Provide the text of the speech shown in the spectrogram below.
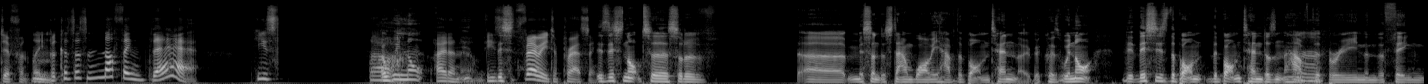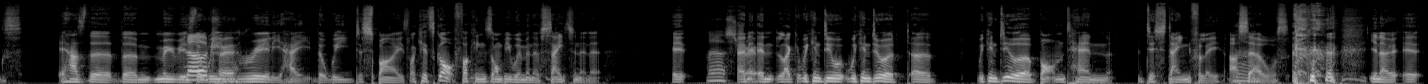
differently Mm. because there's nothing there. He's. Are we not- I don't know. He's this- very depressing. Is this not to sort of uh, misunderstand why we have the bottom ten though? Because we're not. th- This is the bottom. The bottom ten doesn't have Mm. the Breen and the things. It has the the movies No, that we true. really hate, that we despise. Like it's got fucking zombie women of Satan in it. It That's and, true. and like we can do we can do a, a we can do a bottom ten disdainfully ourselves. you know it.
